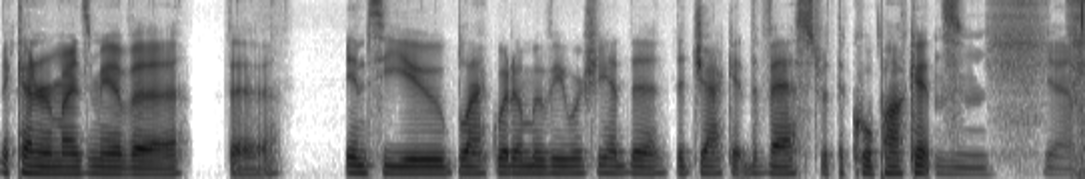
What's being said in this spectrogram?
it kind of reminds me of uh, the MCU Black Widow movie where she had the the jacket, the vest with the cool pockets. Mhm, yeah.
